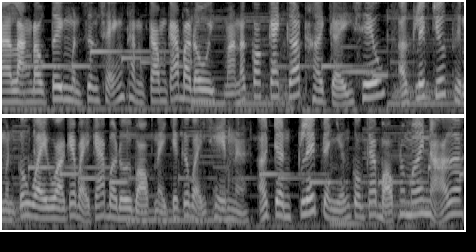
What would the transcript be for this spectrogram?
À, lần đầu tiên mình sinh sản thành công cá ba đuôi mà nó có cái kết hơi kỵ xíu. Ở clip trước thì mình có quay qua cái bầy cá ba đuôi bột này cho các bạn xem nè. Ở trên clip là những con cá bột nó mới nở á.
